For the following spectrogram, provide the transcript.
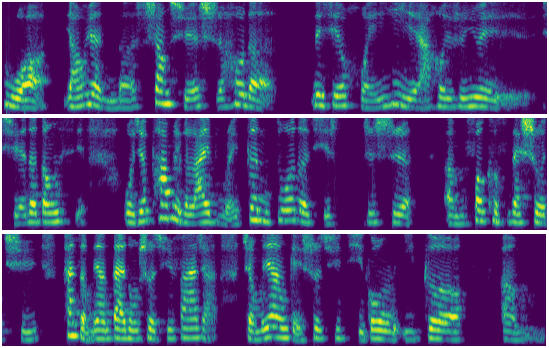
我遥远的上学时候的那些回忆，然后就是因为学的东西，我觉得 public library 更多的其实是嗯 focus 在社区，它怎么样带动社区发展，怎么样给社区提供一个嗯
